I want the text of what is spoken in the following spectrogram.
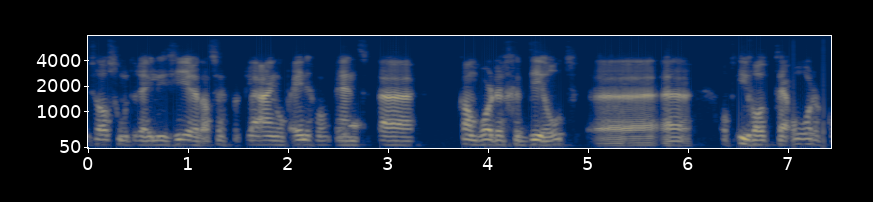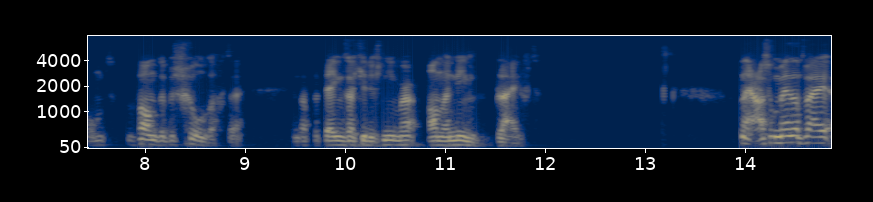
zal zich moeten realiseren dat zijn verklaring op enig moment uh, kan worden gedeeld, uh, uh, in ieder geval ter oren komt van de beschuldigde. En dat betekent dat je dus niet meer anoniem blijft nou ja, op het moment dat wij,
